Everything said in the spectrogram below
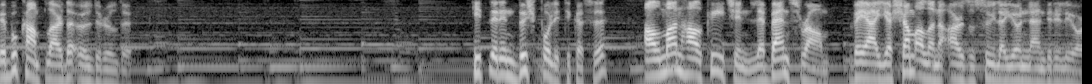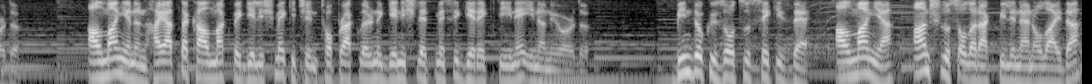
ve bu kamplarda öldürüldü. Hitler'in dış politikası, Alman halkı için Lebensraum veya yaşam alanı arzusuyla yönlendiriliyordu. Almanya'nın hayatta kalmak ve gelişmek için topraklarını genişletmesi gerektiğine inanıyordu. 1938'de Almanya, Anschluss olarak bilinen olayda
